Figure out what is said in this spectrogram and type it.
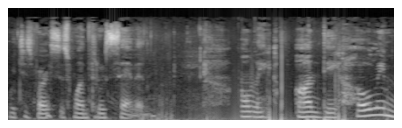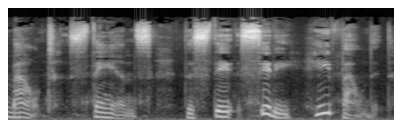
which is verses 1 through 7. Only on the holy mount stands the city he founded.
